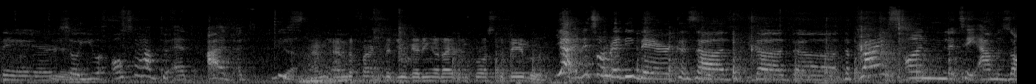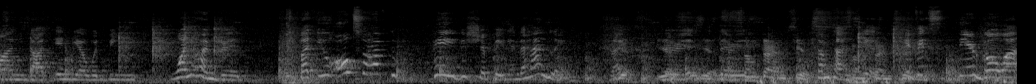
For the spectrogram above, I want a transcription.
there. So you also have to add, add at Yeah. And, and the fact that you're getting it right across the table. Yeah, and it's already there because uh, the, the the price on let's say Amazon.India would be 100, but you also have to pay the shipping and the handling, right? Yes, there yes, is, yes. there is. Sometimes, yes. Sometimes, yes. Sometimes, If it's near Goa,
